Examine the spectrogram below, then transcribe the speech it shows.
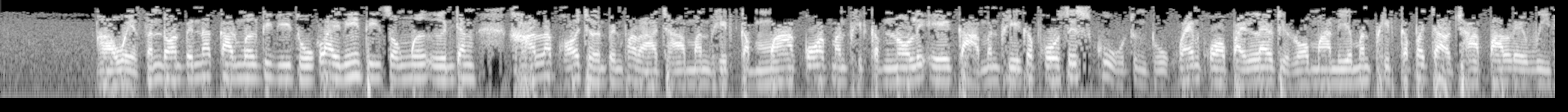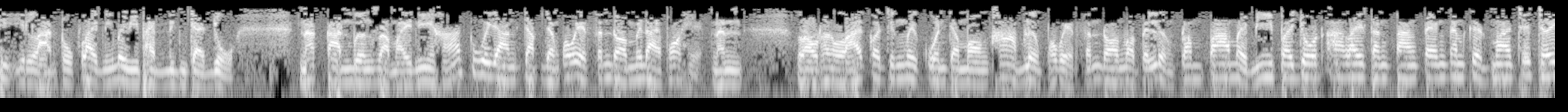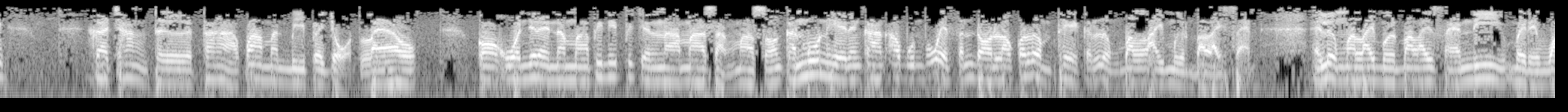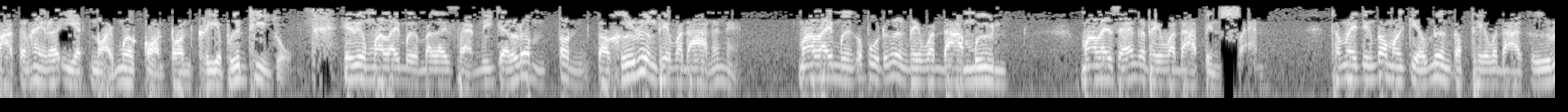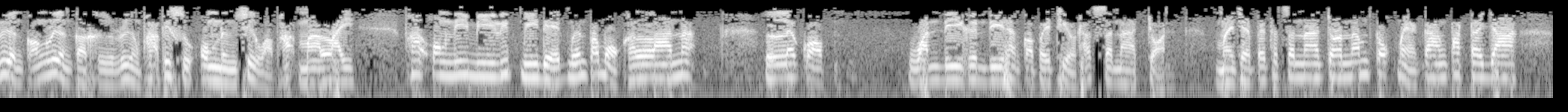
พระเวสสันดรเป็นนักการเมืองที่ดีถูกไล่หนีที่ทรงเมืองอื่นจังขานรับขอเชิญเป็นพระราชามันผิดกับมาร์กอสมันผิดกับนอริเอกา มันผิดกับเชาเชสคูซึ่งถูกแขวนคอไปแล้วที่โรมาเนียมันผิดกับพระเจ้าชาห์ปาห์ลาวีที่อิหร่านถูกไล่หนีไม่มีแผ่นดินจะอยู่ นักการเมืองสมัยนี้หาตัวอย่างจับอย่างพระเวสสันดรไม่ได้เพราะเหตุนั้น เราทั้งหลายก็จึงไม่ควรจะมองข้ามเรื่องพระเวสสันดรว่าเป็นเรื่องปลำปาไม่มีประโยชน์อะไรต่าง ๆ แต่งกันเกิดมาเฉยฉยๆก็ช่างเถิดถ้าหากว่ามันมีประโยชน์แล้ว ก็ควรจะได้นำมาพินิจพิจารณามาสั่งมาสอนกันมูลเหตุในการเอาบุญพระเวสสันดรเราก็เริ่มเทกันเรื่องบาลัยหมื่นบาลัยแสนไอ้เรื่องมาลัยหมื่นบาลัยแสนนี้ไม่ได้ว่ากันให้ละเอียดหน่อยเมื่อก่อนตอนเคลียร์พื้นที่อยู่ไอ้เรื่องมาลัยหมื่นบาลัยแสนนี้จะเริ่มต้นก็คือเรื่องเทวดานั่นแหละมาลัยหมื่นก็พูดถึงเรื่องเทวดาหมื่นมาลัยแสนกับเทวดาเป็นแสน ทำไมจึงต้องมาเกี่ยวเนื่องกับเทวดา คือเรื่องของเรื่องก็คือเรื่องพระภิกษุองค์หนึ่งชื่อว่าพระมาลัย พระองค์นี้มีฤทธิ์มีเดชเหมือนพระโมกขลานะ แล้วก็วันดีขึ้นดีท่านก็ไปเที่ยวทัศนาจร ไม่ใช่ไปทัศนาจรน้ำตกแม่กลางพัทยา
